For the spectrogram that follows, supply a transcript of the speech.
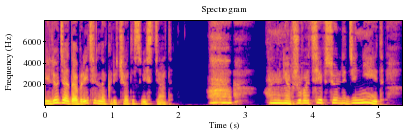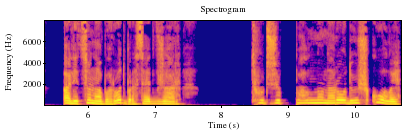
и люди одобрительно кричат и свистят. «У меня в животе все леденеет, а лицо, наоборот, бросает в жар. Тут же полно народу из школы.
